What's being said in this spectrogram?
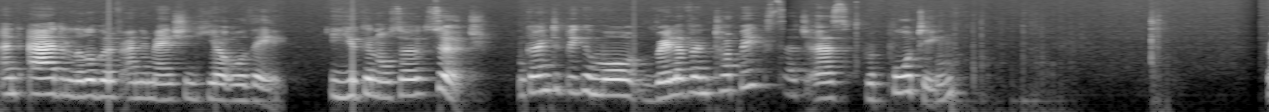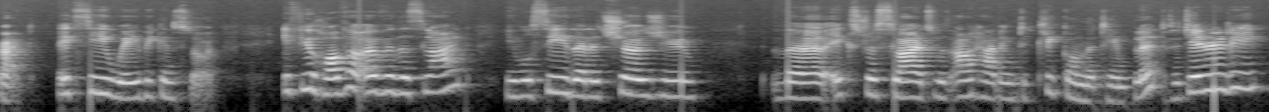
and add a little bit of animation here or there. You can also search. I'm going to pick a more relevant topic such as reporting. Right, let's see where we can start. If you hover over the slide, you will see that it shows you the extra slides without having to click on the template. So generally,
